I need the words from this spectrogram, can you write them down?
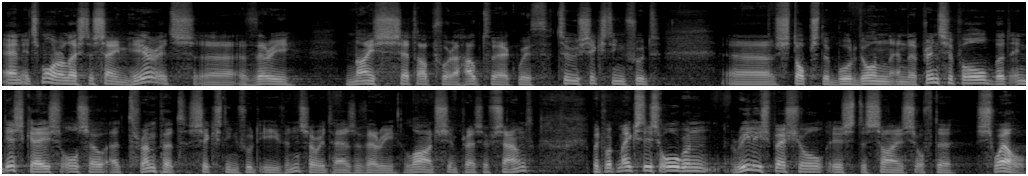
and it's more or less the same here. It's uh, a very nice setup for a Hauptwerk with two 16-foot uh, stops, the bourdon and the principal, but in this case also a trumpet 16-foot even, so it has a very large, impressive sound. But what makes this organ really special is the size of the swell.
